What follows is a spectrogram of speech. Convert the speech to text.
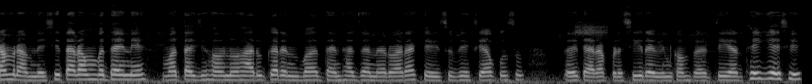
રામ રામ ને સીતારામ બધાને માતાજી હવનું સારું કરે ને બધાને હાજર નરવા રાખે એવી શુભેચ્છા આપું છું. તો અત્યારે આપણે શિરાવીને કમ્પ્લેટ તૈયાર થઈ ગયા છીએ.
